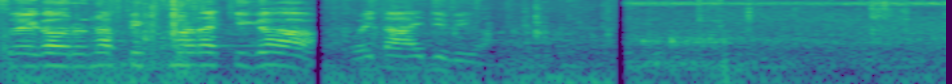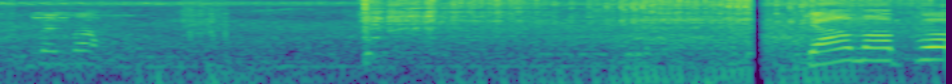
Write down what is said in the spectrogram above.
ಸೊ ಈಗ ಅವ್ರನ್ನ ಪಿಕ್ ಈಗ ಹೋಯ್ತಾ ಇದ್ದೀವಿ ಈಗ. ಕ್ಯಾಮ್ ಅಪ್ಪು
